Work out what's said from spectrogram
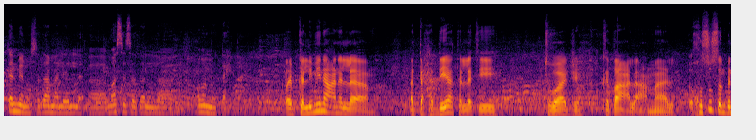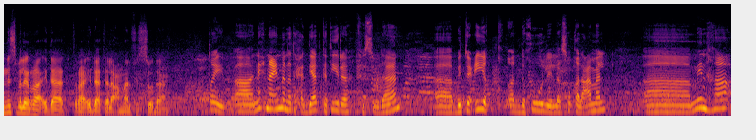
التنمية المستدامة لمؤسسه الأمم المتحدة. طيب كلمينا عن التحديات التي تواجه قطاع الأعمال خصوصا بالنسبة للرائدات رائدات الأعمال في السودان. طيب آه نحن عندنا تحديات كثيرة في السودان آه بتعيق الدخول إلى سوق العمل. آه منها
